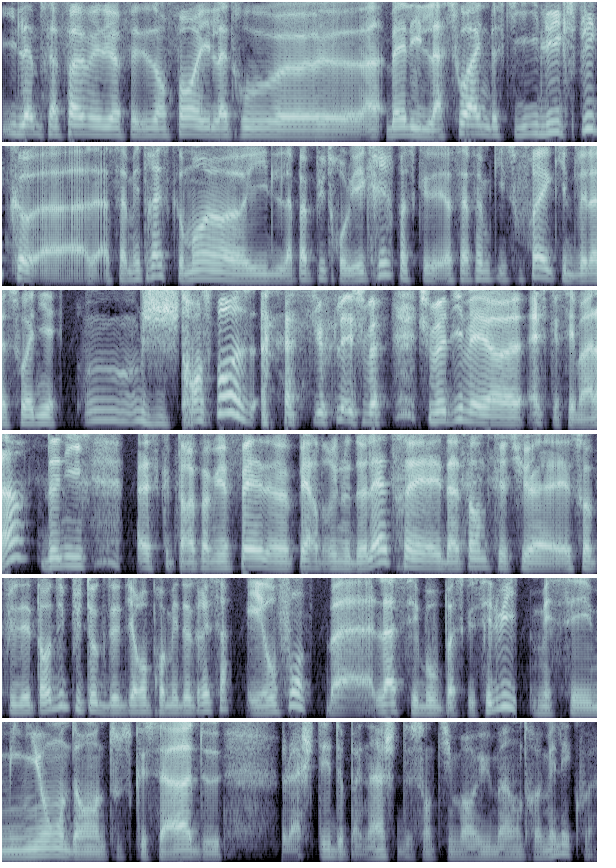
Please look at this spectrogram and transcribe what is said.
il aime sa femme, il lui a fait des enfants, il la trouve euh, belle, il la soigne parce qu'il lui explique à, sa maîtresse comment euh, il n'a pas pu trop lui écrire parce que sa femme qui souffrait et qu'il devait la soigner. Hum, je transpose, si vous voulez, je me, dis mais euh, est-ce que c'est malin, Denis? Est-ce que t'aurais pas mieux fait de perdre une ou deux lettres et d'attendre que tu sois plus détendu plutôt que de dire au premier degré ça? Et au fond, bah là c'est beau parce que c'est lui, mais c'est mignon dans tout ce que ça a de de l'acheter de panache, de sentiments humains entremêlés, quoi.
